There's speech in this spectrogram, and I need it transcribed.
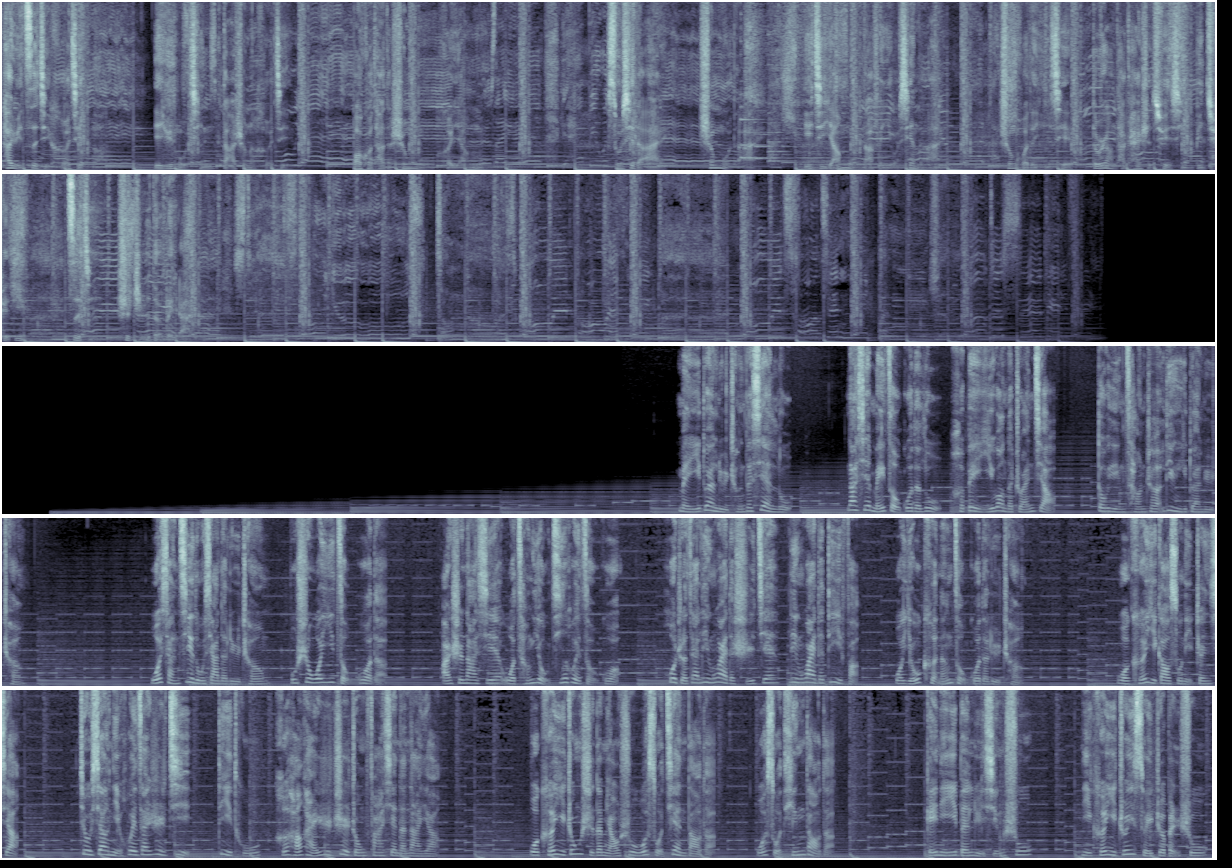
她与自己和解了，也与母亲达成了和解，包括她的生母和养母。苏西的爱、生母的爱，以及养母那份有限的爱，生活的一切都让她开始确信并确定，自己是值得被爱的。每一段旅程的线路，那些没走过的路和被遗忘的转角，都隐藏着另一段旅程。我想记录下的旅程，不是我已走过的，而是那些我曾有机会走过，或者在另外的时间、另外的地方，我有可能走过的旅程。我可以告诉你真相，就像你会在日记、地图和航海日志中发现的那样。我可以忠实地描述我所见到的，我所听到的。给你一本旅行书，你可以追随这本书，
